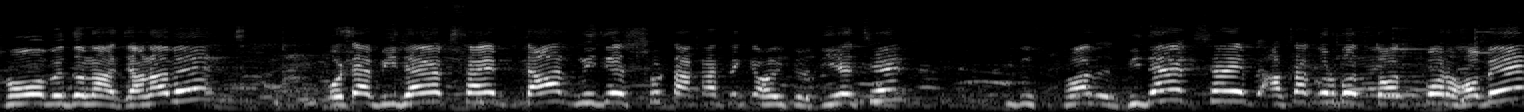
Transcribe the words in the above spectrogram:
সমবেদনা জানাবে। ওটা বিধায়ক সাহেব তার নিজস্ব টাকা থেকে হয়তো দিয়েছে। কিন্তু বিধায়ক সাহেব আশা করব তৎপর হবেন।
